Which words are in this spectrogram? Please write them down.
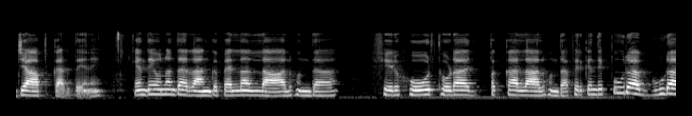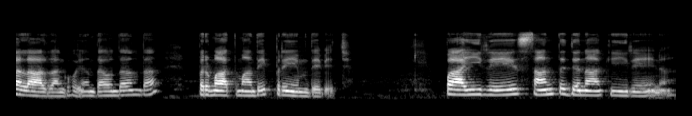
ਜਾਪ ਕਰਦੇ ਨੇ। ਕਹਿੰਦੇ ਉਹਨਾਂ ਦਾ ਰੰਗ ਪਹਿਲਾਂ ਲਾਲ ਹੁੰਦਾ, ਫਿਰ ਹੋਰ ਥੋੜਾ ਪੱਕਾ ਲਾਲ ਹੁੰਦਾ, ਫਿਰ ਕਹਿੰਦੇ ਪੂਰਾ ਗੂੜਾ ਲਾਲ ਰੰਗ ਹੋ ਜਾਂਦਾ। ਹੁੰਦਾ ਹੁੰਦਾ ਪਰਮਾਤਮਾ ਦੇ ਪ੍ਰੇਮ ਦੇ ਵਿੱਚ। ਪਾਈ ਰੇ, ਸੰਤ ਜਨਾ ਕੀ ਰੇਣ।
